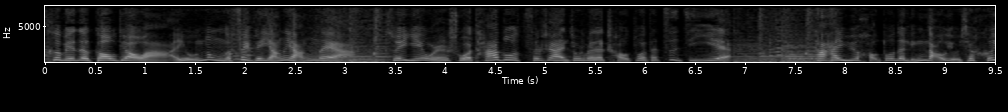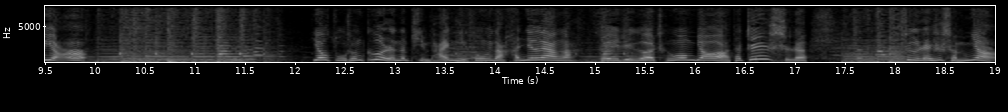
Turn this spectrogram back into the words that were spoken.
特别的高调啊，哎呦，弄得沸沸扬扬的呀。所以也有人说，他做慈善就是为了炒作他自己。他还与好多的领导有些合影。要组成个人的品牌，你总有点含金量啊。所以这个陈光标啊，他真实的这个人是什么样，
